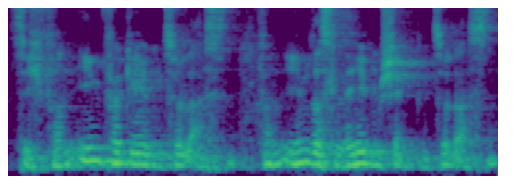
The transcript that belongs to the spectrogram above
sich von ihm vergeben zu lassen, von ihm das Leben schenken zu lassen.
